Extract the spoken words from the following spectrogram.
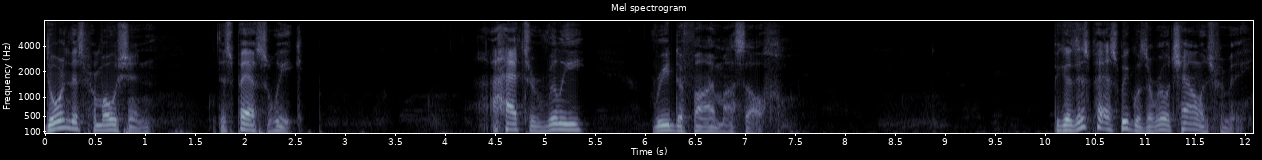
During this promotion this past week, I had to really redefine myself. Because this past week was a real challenge for me.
